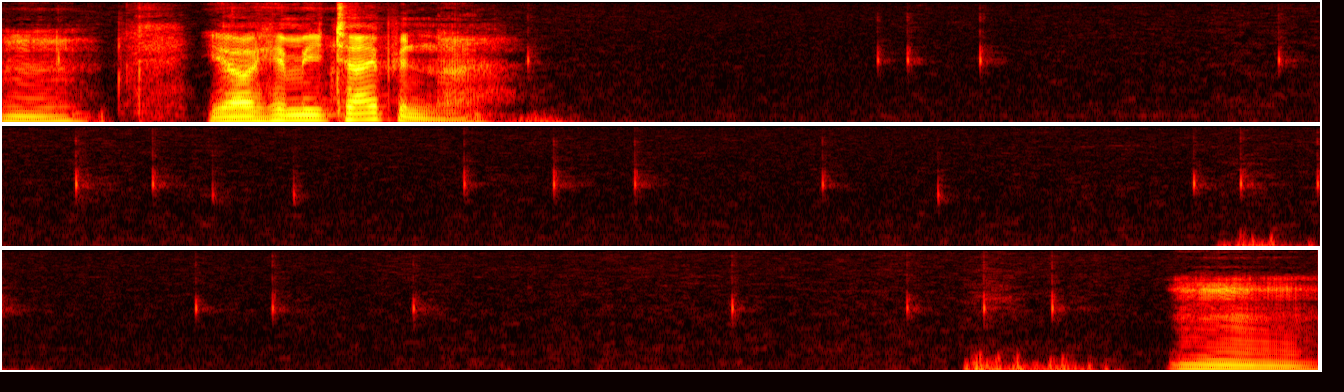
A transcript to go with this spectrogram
Mm. Y'all hear me typing now? Mm.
